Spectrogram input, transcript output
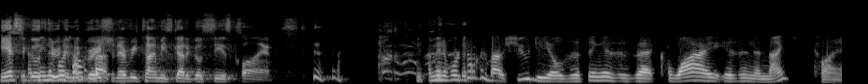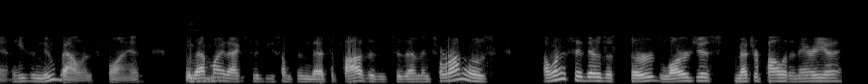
He has to I go mean, through we're about- immigration every time he's got to go see his client. I mean, if we're talking about shoe deals, the thing is, is that Kawhi isn't a Nike client; he's a New Balance client. So that might actually be something that's a positive to them. And Toronto's, I want to say they're the third largest metropolitan area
